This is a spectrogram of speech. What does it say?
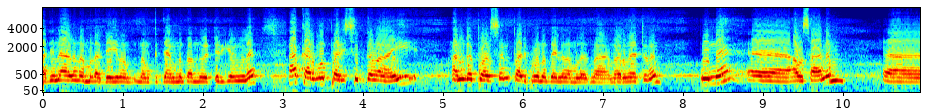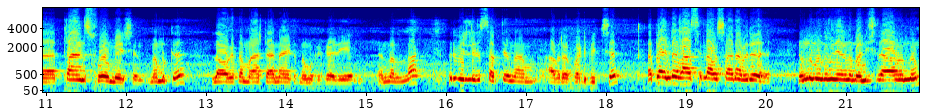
അതിനാണ് നമ്മളെ ദൈവം നമുക്ക് ജന്മം തന്നു വിട്ടിരിക്കുന്നത് ആ കർമ്മം പരിശുദ്ധമായി ഹൺഡ്രഡ് പേഴ്സെന്റ് പരിപൂർണതയിൽ നമ്മൾ നിറവേറ്റണം. പിന്നെ അവസാനം ട്രാൻസ്ഫോർമേഷൻ നമുക്ക് ലോകത്തെ മാറ്റാനായിട്ട് നമുക്ക് കഴിയും എന്നുള്ള ഒരു വലിയൊരു സത്യം നാം അവരെ പഠിപ്പിച്ച് അപ്പൊ എന്റെ ക്ലാസ്സിൽ അവസാനം അവർ ഇന്നു മുതൽ ഞങ്ങൾ മനുഷ്യരാകുമെന്നും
